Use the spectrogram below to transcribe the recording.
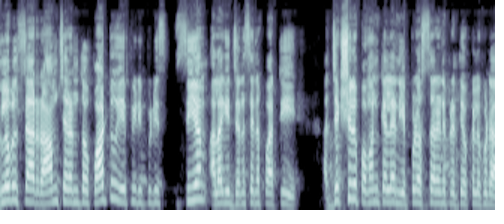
గ్లోబల్ స్టార్ రామ్ చరణ్తో పాటు ఏపీ డిప్యూటీ సీఎం అలాగే జనసేన పార్టీ అధ్యక్షులు పవన్ కళ్యాణ్ ఎప్పుడు వస్తారని ప్రతి ఒక్కరు కూడా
